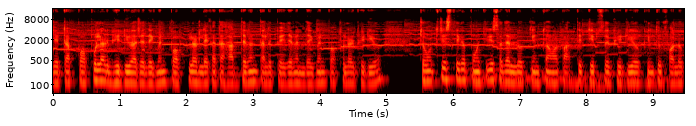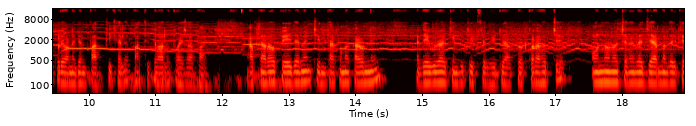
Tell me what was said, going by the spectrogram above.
যেটা পপুলার ভিডিও আছে, দেখবেন পপুলার লেখাতে হাত দেবেন, তাহলে পেয়ে যাবেন, দেখবেন পপুলার ভিডিও চৌত্রিশ থেকে পঁয়ত্রিশ হাজার লোক কিন্তু আমার পাত্তির টিপসের ভিডিও কিন্তু ফলো করে অনেকজন পাত্তি খেলে পাত্তিতে ভালো পয়সা পায়। আপনারাও পেয়ে যাবেন চিন্তা কোনো কারণ নেই। রেগুলার কিন্তু টিপসের ভিডিও আপলোড করা হচ্ছে। অন্য অন্য চ্যানেলে যে আপনাদেরকে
